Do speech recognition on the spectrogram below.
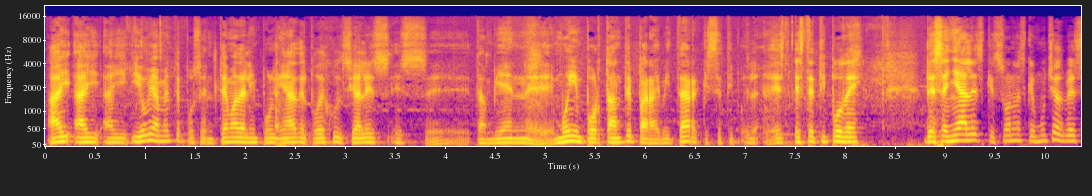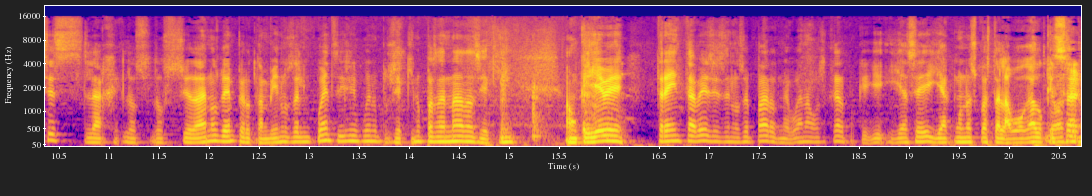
hay hay hay y obviamente pues el tema de la impunidad del poder judicial es, es eh, también eh, muy importante para evitar que este tipo este tipo de de señales que son las que muchas veces los, los ciudadanos ven, pero también los delincuentes dicen, bueno, pues si aquí no pasa nada, si aquí, aunque lleve 30 veces en los separos me van a buscar porque ya sé, ya conozco hasta el abogado que va a hacer.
